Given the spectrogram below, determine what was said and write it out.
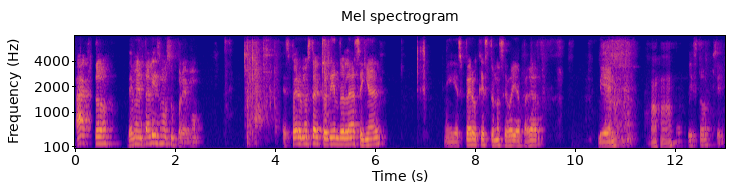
acto de mentalismo supremo. Espero no estar perdiendo la señal y espero que esto no se vaya a apagar. Bien. Ajá. ¿Listo? Sí.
